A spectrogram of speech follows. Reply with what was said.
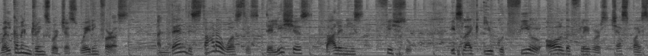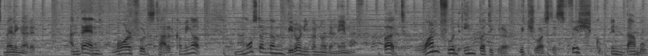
welcoming drinks were just waiting for us. And then the starter was this delicious Balinese fish soup. It's like you could feel all the flavors just by smelling at it. And then more food started coming up. Most of them we don't even know the name of. But one food in particular, which was this fish cooked in bamboo,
